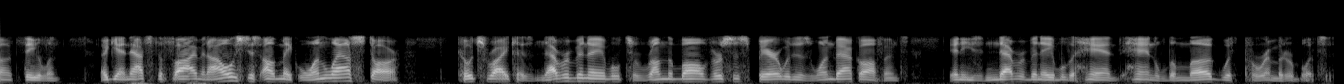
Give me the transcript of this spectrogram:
uh, Thielen. Again, that's the five, and I always just I'll make one last star. Coach Reich has never been able to run the ball versus spare with his one back offense, and he's never been able to hand, handle the mug with perimeter blitzes.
